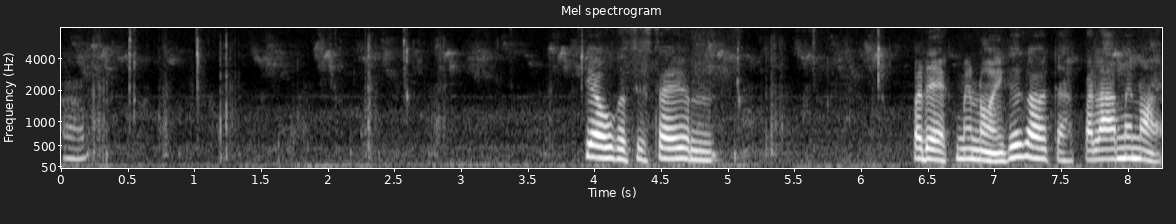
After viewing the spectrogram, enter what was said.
ครับเจียวกับสิใส่อั่นปลาแดกแม่หน่อยคือเราจะปลาล่าแม่หน่อย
